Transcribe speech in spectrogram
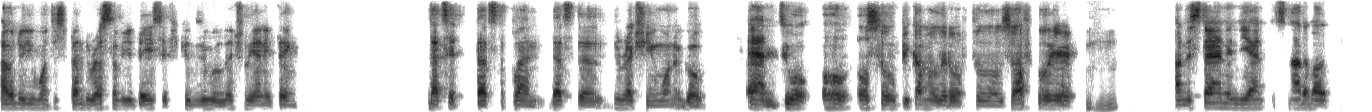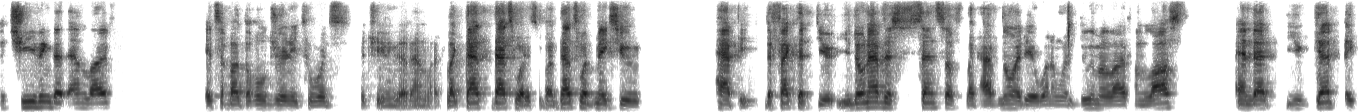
How do you want to spend the rest of your days if you could do literally anything? That's it. That's the plan. That's the direction you want to go. And to also become a little philosophical here, mm-hmm. understand in the end, it's not about achieving that end life. It's about the whole journey towards achieving that end life. Like that, that's what it's about. That's what makes you happy. The fact that you you don't have this sense of like I have no idea what I'm going to do in my life. I'm lost, and that you get a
